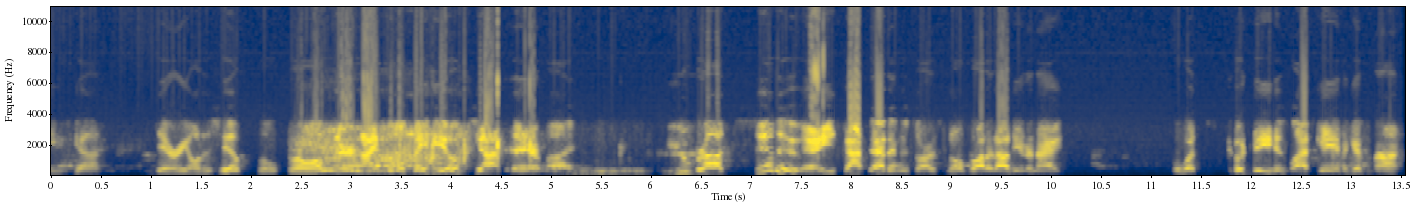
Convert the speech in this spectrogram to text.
He's got Derry on his hip. Little throw up there. Nice little baby hook shot there by Yuvraj Sidhu. Yeah, he's got that in his arsenal. Brought it out here tonight for what could be his last game against Knox.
